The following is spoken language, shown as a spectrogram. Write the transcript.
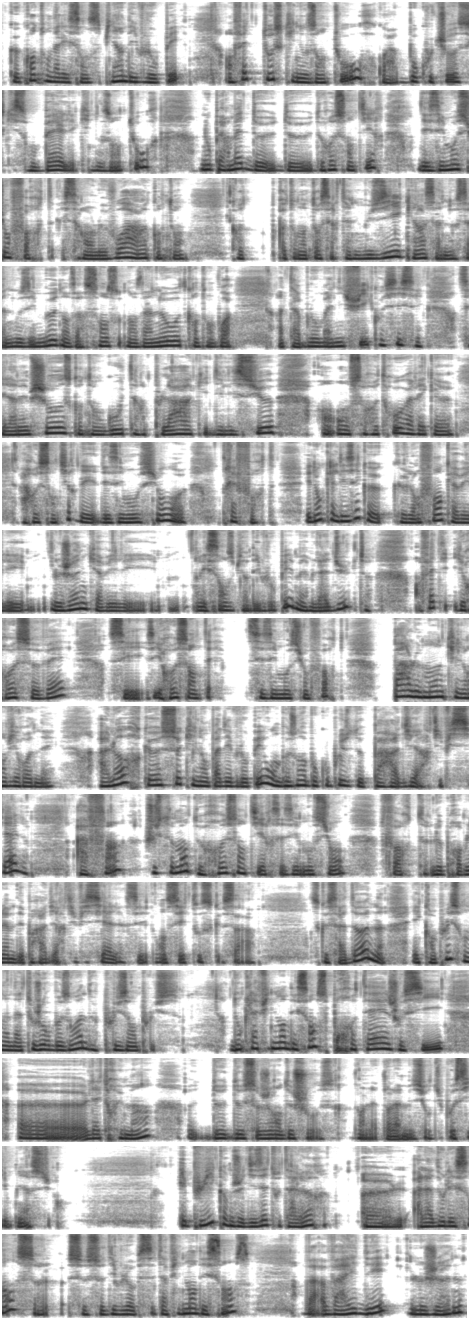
que quand on a les sens bien développés, en fait tout ce qui nous entoure, quoi, beaucoup de choses qui sont belles et qui nous entourent, nous permettent de, ressentir des émotions fortes. Et ça on le voit hein, quand on quand on entend certaines musiques, hein, ça, nous, ça nous émeut dans un sens ou dans un autre. Quand on voit un tableau magnifique aussi, c'est, la même chose. Quand on goûte un plat qui est délicieux, on, se retrouve avec euh, à ressentir des, émotions euh, très fortes. Et donc elle disait que, l'enfant qui avait les, le jeune qui avait les, sens bien développés, même l'adulte, en fait, il recevait, il ressentait ces émotions fortes par le monde qui l'environnait, alors que ceux qui n'ont pas développé ont besoin beaucoup plus de paradis artificiels afin justement de ressentir ces émotions fortes. Le problème des paradis artificiels, c'est on sait tous ce que ça ce que ça donne et qu'en plus on en a toujours besoin de plus en plus. Donc l'affinement des sens protège aussi euh, l'être humain de, de, ce genre de choses, dans la mesure du possible bien sûr. Et puis, comme je disais tout à l'heure, euh, à l'adolescence se, développe cet affinement des sens va, va aider le jeune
